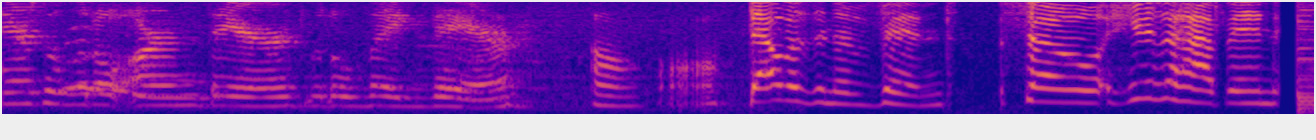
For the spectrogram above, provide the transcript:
There's a little arm there, little leg there. Oh, that was an event. So here's what happened. Good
